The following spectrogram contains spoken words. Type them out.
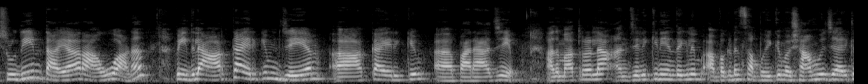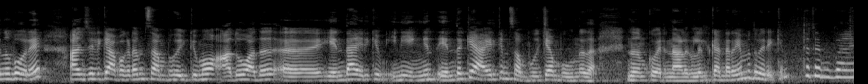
ശ്രുതിയും തയ്യാറാവുകയാണ് അപ്പൊ ഇതിൽ ആർക്കായിരിക്കും ജയം ആർക്കായിരിക്കും പരാജയം? അതുമാത്രമല്ല ഇനി എന്തെങ്കിലും അപകടം സംഭവിക്കുമോ? ശ്യാം വിചാരിക്കുന്ന പോലെ അഞ്ജലിക്ക് അപകടം സംഭവിക്കുമോ? അതോ അത് എന്തായിരിക്കും? ഇനി എങ്ങനെ എന്തൊക്കെ ആയിരിക്കും സംഭവിക്കാൻ പോകുന്നത് എന്ന് നമുക്ക് വരുന്ന ആളുകളിൽ കണ്ടറിയാം. അതുവരയ്ക്കും ബൈ.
